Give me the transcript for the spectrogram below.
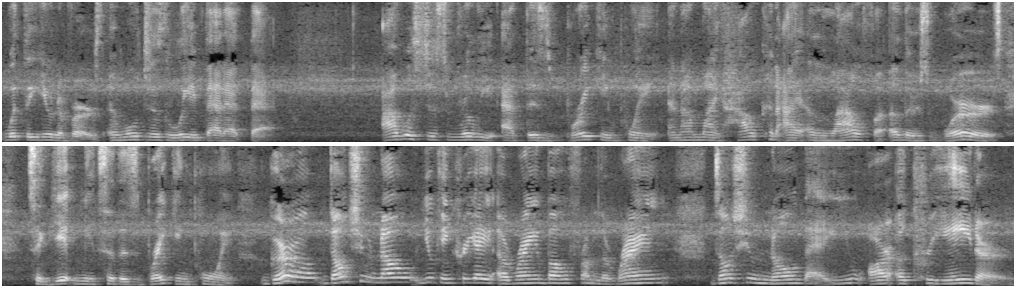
with the universe. And we'll just leave that at that. I was just really at this breaking point, and I'm like, how could I allow for others' words to get me to this breaking point? Girl, don't you know you can create a rainbow from the rain? Don't you know that you are a creator?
